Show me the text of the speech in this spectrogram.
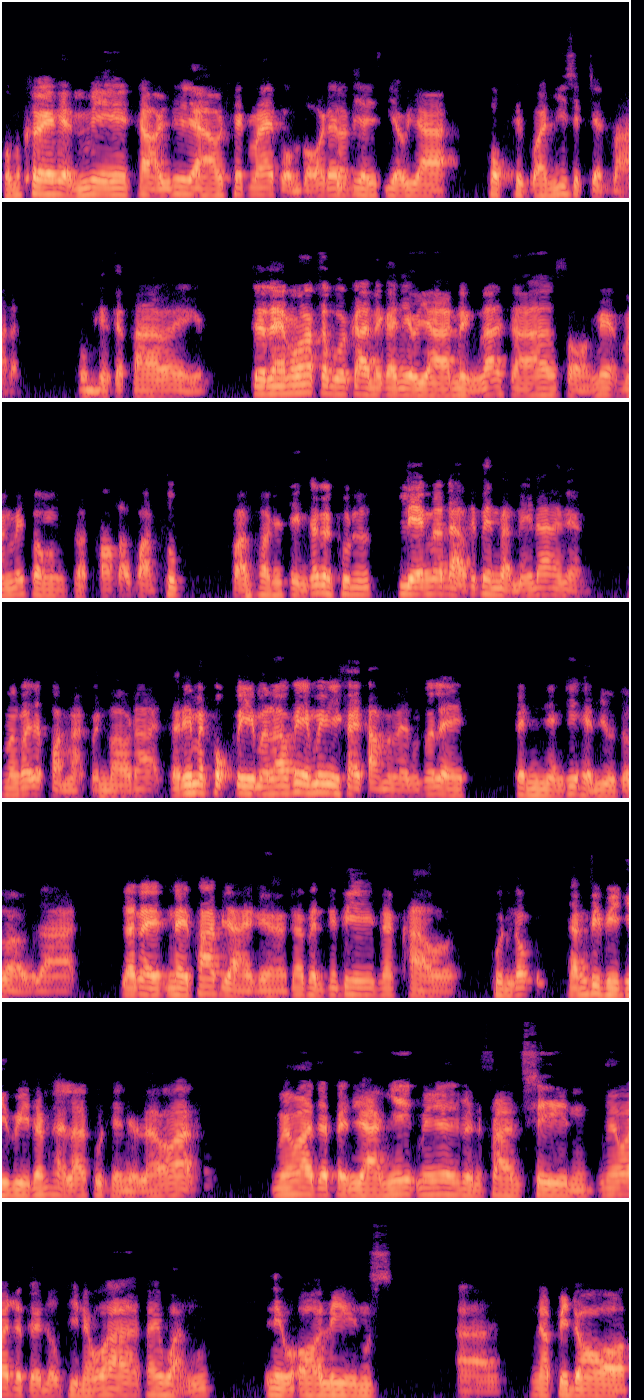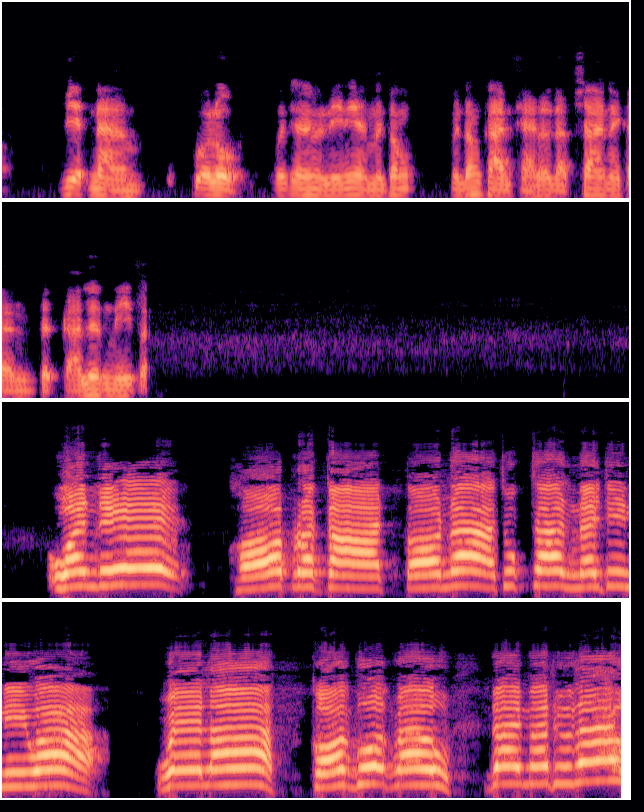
ผมเคยเห็นมีชาวอยุธยาเอาเช็คมาให้ผมบอกว่าได้รับเยียวยา 60 วัน 27 บาทอะผมเห็นกระตาอะไรอย่างเงี้ยแสดงว่ากระบวนการในการเยียวยาหนึ่งล่าช้าสองเนี่ยมันไม่ตรงสอดคล้องกับความทุกข์ความพอจริงถ้าเกิดคุณเลี้ยงระดับที่เป็นแบบนี้ได้เนี่ย มันก็จะผ่อนหนักเป็นเบาได้ แต่นี่มันหกปีมาแล้วก็ยังไม่มีใครทำอะไรมันก็เลยเป็นอย่างที่เห็นอยู่ตลอดเวลา และในในภาพใหญ่เนี่ยถ้าเป็นพี่ๆนักข่าว คุณต้องทั้งพีพีทีวีทั้งไทยรัฐคุณเห็นอยู่แล้วว่า ไม่ว่าจะเป็นยางยี่ไม่ว่าจะเป็นฟรานซีน ไม่ว่าจะเป็นโอกินาวาไต้หวันนิวออร์ลีนส์อ่านาปิดอร์เวียดนามทั่วโลกเพราะฉะนั้นวันนี้เนี่ยมันต้องมันต้องการแผนระดับชาติในการจัดการเรื่องนี้วันนี้ขอประกาศต่อหน้าทุกท่านในที่นี้ว่า เวลาของพวกเราได้มาถึงแล้ว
